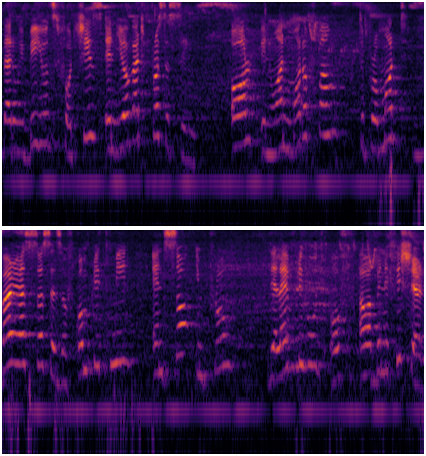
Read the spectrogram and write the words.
that will be used for cheese and yogurt processing, all in one model farm to promote various sources of complete meal and so improve the livelihood of our beneficiaries.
